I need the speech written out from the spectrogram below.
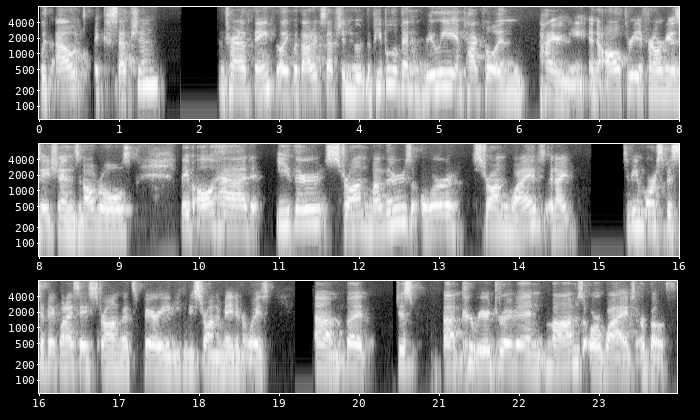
without exception, I'm trying to think like without exception, who the people who have been really impactful in hiring me in all three different organizations and all roles, they've all had either strong mothers or strong wives. And I, to be more specific, when I say strong, that's very, you can be strong in many different ways. Um, but just uh, career driven moms or wives or both.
